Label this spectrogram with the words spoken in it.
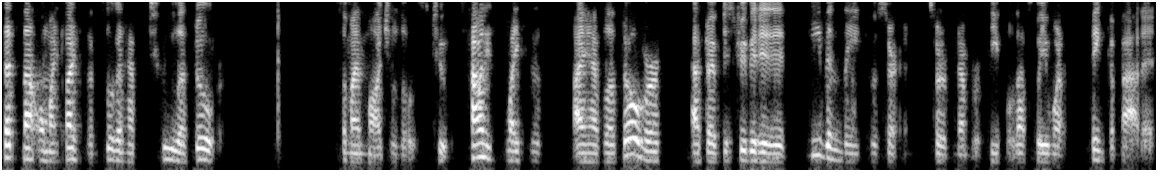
That's not all my slices. I'm still going to have 2 left over. So my modulo is 2. So how many slices I have left over after I've distributed it evenly to a certain sort of number of people. That's way you want to think about it.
